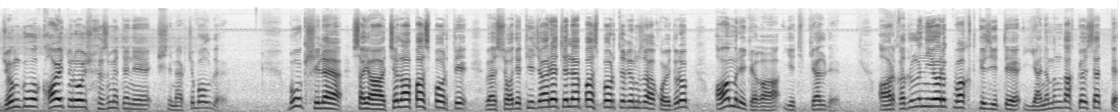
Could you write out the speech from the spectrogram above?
Jungo qaytirish xizmatini ishlamoqchi bo'ldi. Bu kishilar sayohatchilar pasporti va sodi tijoratchilar pasporti imzo qo'ydirib, Amerikaga yetib keldi. Arkadılı New York Vaqt gazeti yana mundaq ko'rsatdi.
